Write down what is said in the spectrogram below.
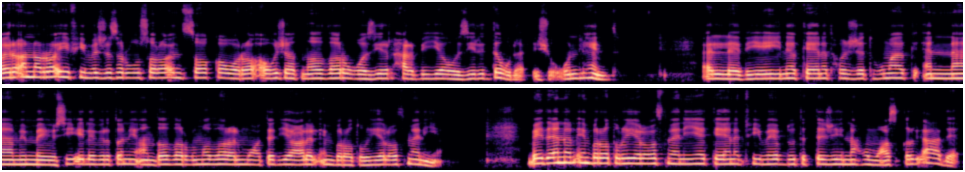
غير أن الرأي في مجلس الوزراء انساق وراء وجهة نظر وزير الحربية ووزير الدولة لشؤون الهند. الذين كانت حجتهما أنها مما يسيء إلى بريطانيا أن تظهر بمظهر المعتدية على الإمبراطورية العثمانية. بيد أن الإمبراطورية العثمانية كانت فيما يبدو تتجه نحو معسكر الأعداء.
